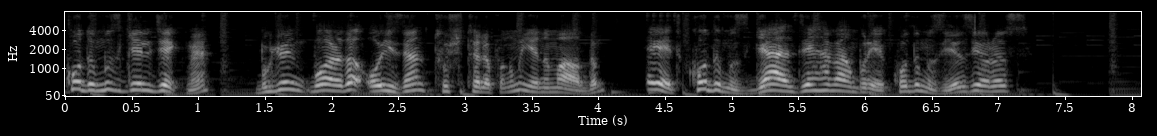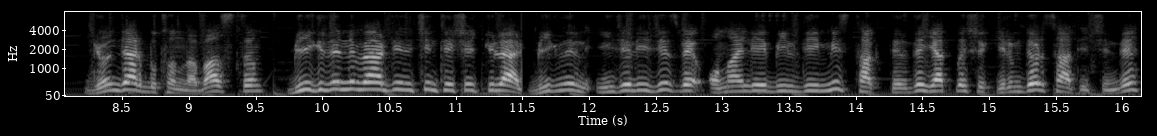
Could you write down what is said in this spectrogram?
kodumuz gelecek mi? Bugün bu arada o yüzden tuşlu telefonumu yanıma aldım. Evet kodumuz geldi. Hemen buraya kodumuzu yazıyoruz. Gönder butonuna bastım. Bilgilerini verdiğin için teşekkürler. Bilgilerini inceleyeceğiz ve onaylayabildiğimiz takdirde yaklaşık 24 saat içinde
